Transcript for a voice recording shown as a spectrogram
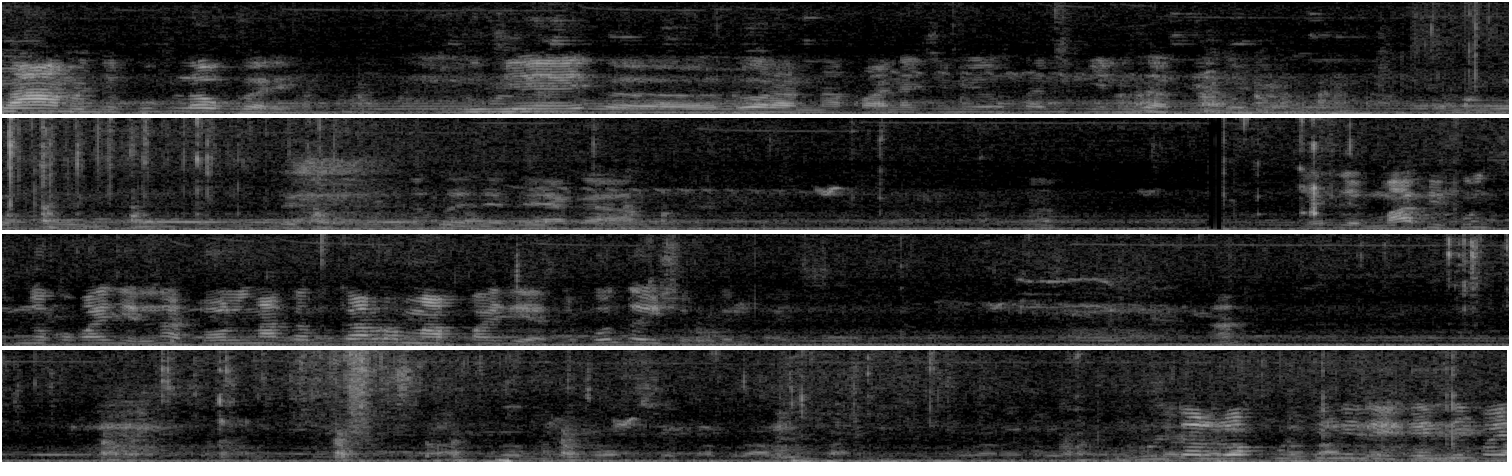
सहा म्हणजे खूप लवकर आहे. ढोरांना पाण्याची व्यवस्था बी केली जाते यातले माफी कोणतीच नको पाहिजे ना? टोल नाका बी काढून माफ पाहिजे यातले. कोणता हिशोब केला पाहिजे? हा? उलटा लोक त्यांनी पाहिजे.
